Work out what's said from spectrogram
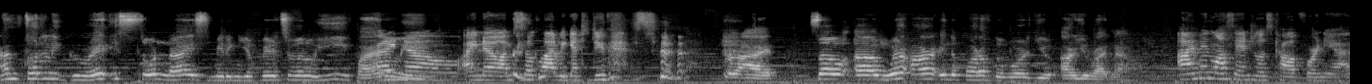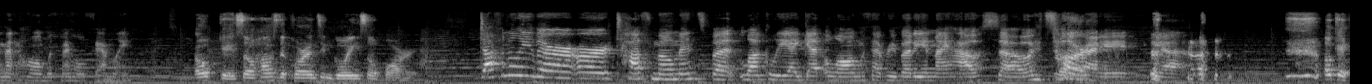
I'm totally great. It's so nice meeting you virtually. Finally. I know, I know. I'm so glad we get to do this. Right. So, um, where are in the part of the world you are you right now? I'm in Los Angeles, California. I'm at home with my whole family. Okay. So, how's the quarantine going so far? Definitely, there are tough moments, but luckily, I get along with everybody in my house, so it's all right. Yeah. okay.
